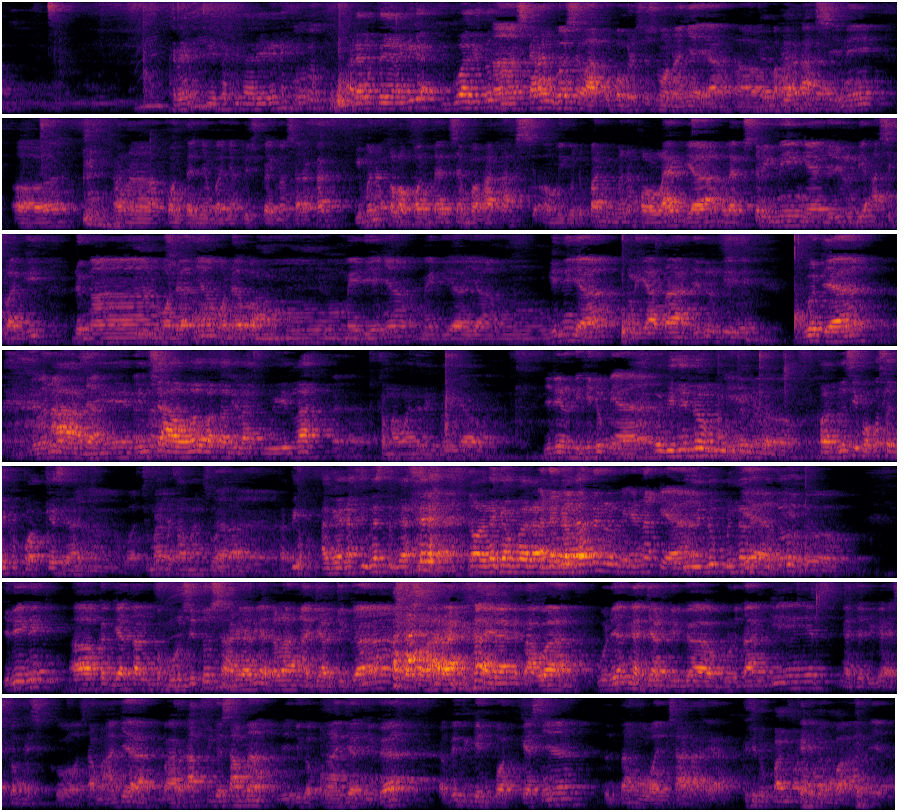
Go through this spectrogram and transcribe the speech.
Keren cerita kita hari ini nih. Ada yang mau tanya lagi gak? Gua gitu. Nah, sekarang gue selaku pembersus mau nanya ya, eh, Bahar aja. Aks ini eh, karena kontennya banyak disukai masyarakat, gimana kalau konten yang Aks eh, minggu depan gimana kalau live ya, live streaming ya, jadi lebih asik lagi dengan modalnya modal pem- medianya media yang gini ya kelihatan, jadi lebih good ya. Gimana bisa? Amin. Insya Allah bakal dilakuin lah kemauan dari beliau. Jadi lebih hidup ya. Lebih hidup. Hidup. Kalau dulu sih fokus lebih ke podcast ya. Buat Cuma rekaman suara. Heeh. Tapi agak enak juga ternyata ya. Kalau ada gambaran. ada juga gambar kan. kan lebih enak ya hidup, bener, lebih hidup. jadi ini eh, kegiatan pengurus itu sehari-hari adalah ngajar juga olahraga ya ketahuan kemudian ngajar juga bulu tangkis ngajar juga esko esko sama aja barat juga sama dia juga pengajar juga tapi bikin podcastnya tentang wawancara ya Kehidupan kehidupan ya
